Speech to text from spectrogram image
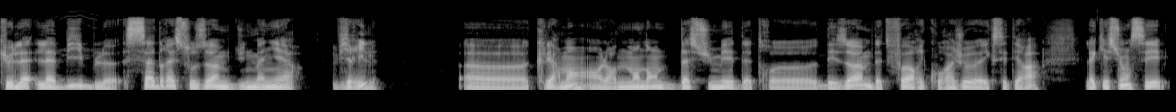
que la, la Bible s'adresse aux hommes d'une manière virile, euh, clairement, en leur demandant d'assumer d'être euh, des hommes, d'être forts et courageux, etc. La question, c'est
